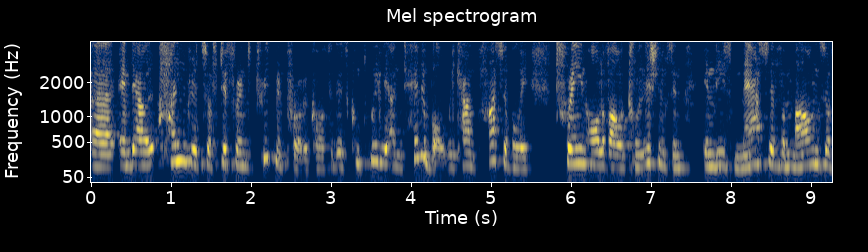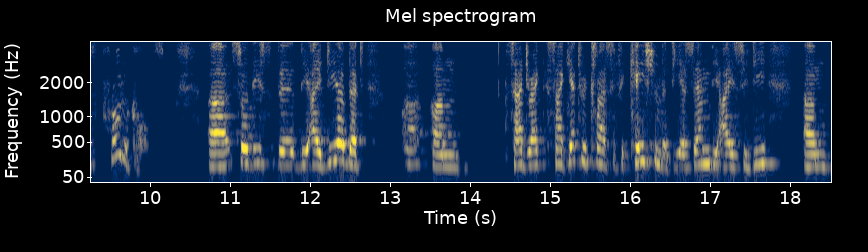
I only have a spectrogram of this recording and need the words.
uh, and there are hundreds of different treatment protocols. It is completely untenable. We can't possibly train all of our clinicians in in these massive amounts of protocols. Uh, so these the the idea that um, psychiatric classification, the DSM, the ICD, um,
